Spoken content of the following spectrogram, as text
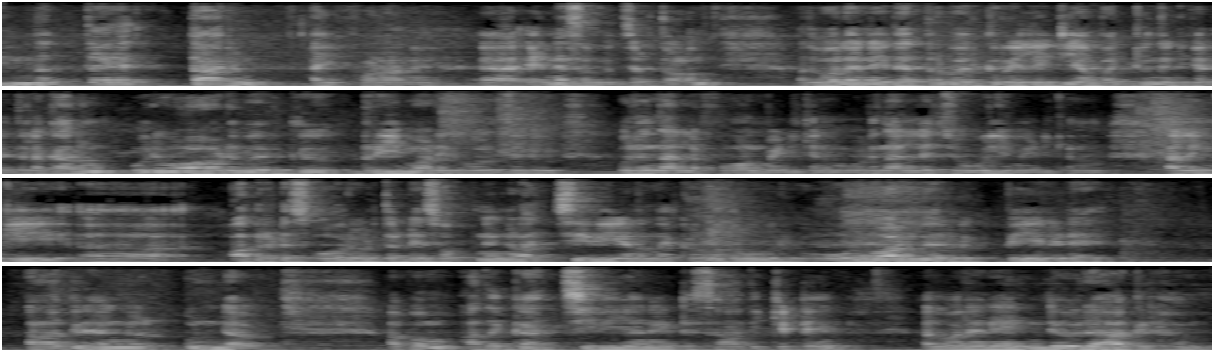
ഇന്നത്തെ താരം ഐഫോണാണ് എന്നെ സംബന്ധിച്ചിടത്തോളം. അതുപോലെ തന്നെ ഇത് എത്ര പേർക്ക് റിലേറ്റ് ചെയ്യാൻ പറ്റുമെന്ന് എനിക്കറിയത്തില്ല. കാരണം ഒരുപാട് പേർക്ക് ഡ്രീമാണ് ഇതുപോലത്തെ ഒരു ഒരു നല്ല ഫോൺ മേടിക്കണം ഒരു നല്ല ജോലി മേടിക്കണം. അല്ലെങ്കിൽ അവരുടെ ഓരോരുത്തരുടെയും സ്വപ്നങ്ങൾ അച്ചീവ് ചെയ്യണം എന്നൊക്കെ ഉള്ളത് ഒരു ഒരുപാട് പേരുടെ പേരുടെ ആഗ്രഹങ്ങൾ ഉണ്ടാവും. അപ്പം അതൊക്കെ അച്ചീവ് ചെയ്യാനായിട്ട് സാധിക്കട്ടെ. അതുപോലെ തന്നെ എന്റെ ഒരു ആഗ്രഹം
